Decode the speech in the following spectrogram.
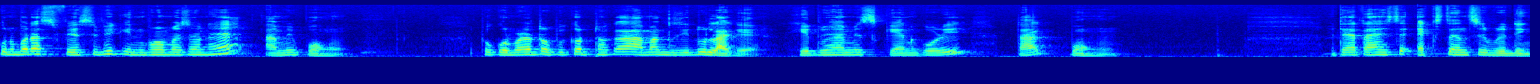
কোনোবা এটা স্পেচিফিক ইনফৰ্মেশ্যনহে আমি পঢ়োঁ। তো কোনোবা এটা টপিকত থকা আমাক যিটো লাগে সেইটোহে আমি স্কেন কৰি তাক পঢ়োঁ। এতিয়া এটা হৈছে এক্সটেনচিভ ৰিডিং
